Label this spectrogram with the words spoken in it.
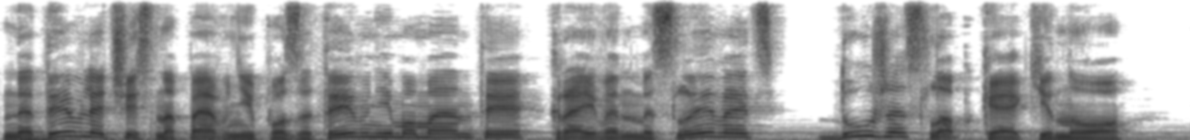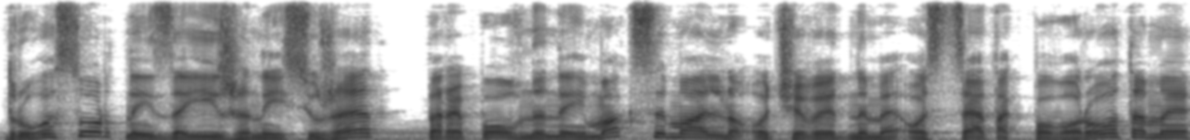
Не дивлячись на певні позитивні моменти, Крейвен Мисливець дуже слабке кіно. Другосортний заїжений сюжет, переповнений максимально очевидними ось це так поворотами,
